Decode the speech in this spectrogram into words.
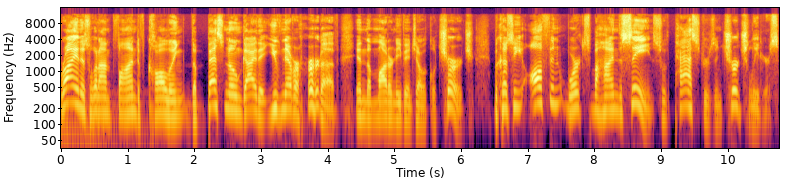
Brian is what I'm fond of calling the best known guy that you've never heard of in the modern evangelical church because he often works behind the scenes with pastors and church leaders.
